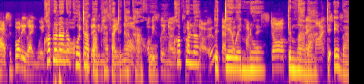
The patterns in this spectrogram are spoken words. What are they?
types of body language ခေါပလနခိုတာပါဖလာတာတခါခါဟိုခေါပလတတဲဝဲနိုတမပါတဲ့ဘာ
